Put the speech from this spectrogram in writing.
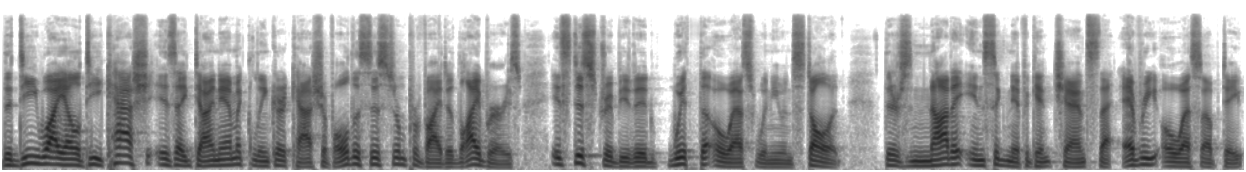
The DYLD cache is a dynamic linker cache of all the system provided libraries. It's distributed with the OS when you install it. There's not an insignificant chance that every OS update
